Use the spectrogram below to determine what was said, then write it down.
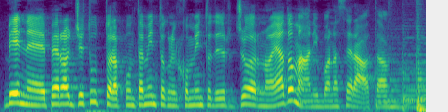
Bene, per oggi è tutto. L'appuntamento con il commento del giorno è a domani. Buona serata.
